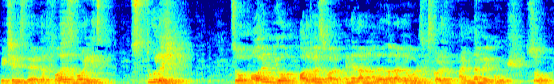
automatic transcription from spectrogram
picture is there the first body is stula sharir so all your organs, or in another, another, another words, it's called as annamaya kosh. So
